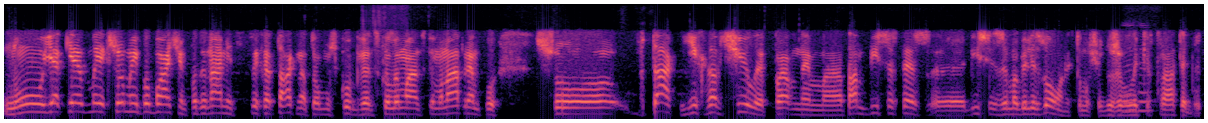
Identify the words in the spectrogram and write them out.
Ну, як я, ми- якщо ми побачимо по динаміці цих атак на тому ж Куп'янсько-Лиманському напрямку, що так їх навчили певним е, там більше теж е, більше вже мобілізованих, тому що дуже великі втрати будуть.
